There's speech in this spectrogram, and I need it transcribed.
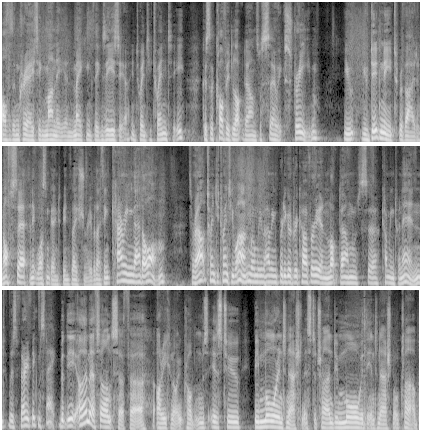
of them creating money and making things easier in 2020 because the COVID lockdowns were so extreme. You, you did need to provide an offset and it wasn't going to be inflationary. But I think carrying that on throughout 2021, when we were having pretty good recovery and lockdown was uh, coming to an end, was a very big mistake. But the IMF's answer for our economic problems is to be more internationalist, to try and do more with the international club.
